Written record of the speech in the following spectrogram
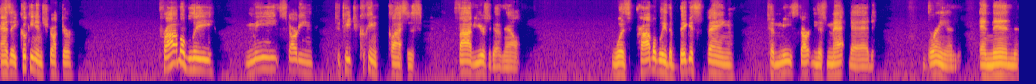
as a cooking instructor, probably me starting to teach cooking classes five years ago now was probably the biggest thing to me starting this Matt Dad brand and then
